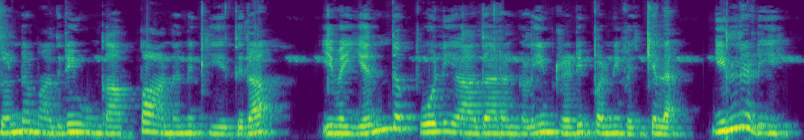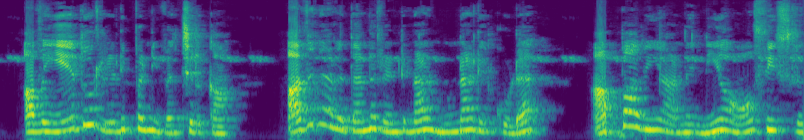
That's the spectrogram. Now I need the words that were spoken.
சொன்ன மாதிரி உங்க அப்பா அண்ணனுக்கு எதிரா இவ எந்த போலி ஆதாரங்களையும் ரெடி பண்ணி வைக்கல. இல்லடி அவ ஏதோ ரெடி பண்ணி வச்சிருக்கான். அதனால தானே ரெண்டு நாள் முன்னாடி கூட அப்பாவையும் அண்ணனையும் ஆபீஸ்ல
